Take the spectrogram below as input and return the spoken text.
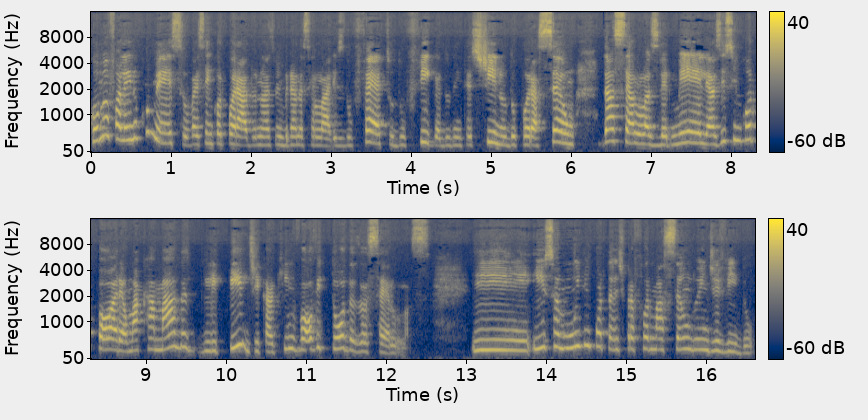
como eu falei no começo, vai ser incorporado nas membranas celulares do feto, do fígado, do intestino, do coração, das células vermelhas, isso incorpora uma camada lipídica que envolve todas as células. E isso é muito importante para a formação do indivíduo.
